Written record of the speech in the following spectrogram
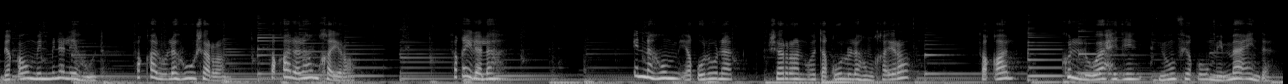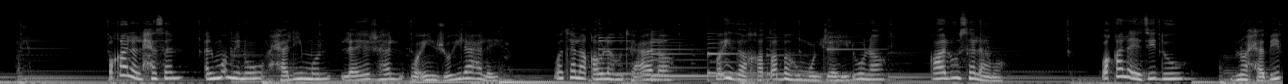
بقوم من اليهود فقالوا له شرا فقال لهم خيرا فقيل له إنهم يقولون شرا وتقول لهم خيرا؟ فقال كل واحد ينفق مما عنده. وقال الحسن المؤمن حليم لا يجهل وإن جهل عليه. وتلا قوله تعالى وإذا خطبهم الجاهلون قالوا سلاما وقال يزيد بن حبيب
